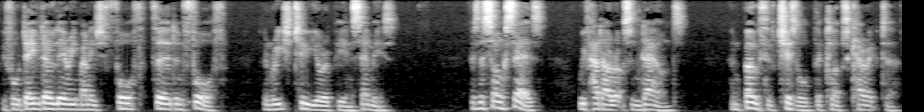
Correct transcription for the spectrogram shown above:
before David O'Leary managed fourth, third, and fourth, and reached two European semis. As the song says, we've had our ups and downs, and both have chiselled the club's character.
